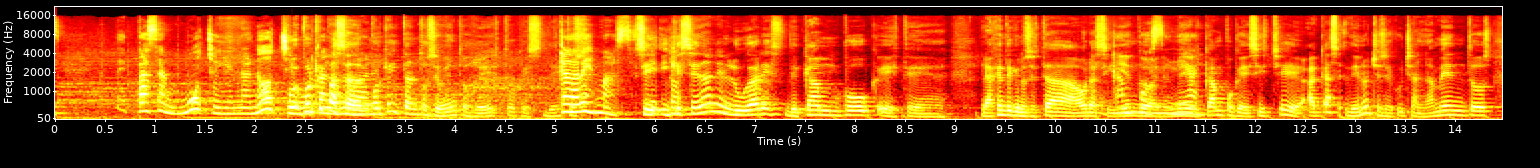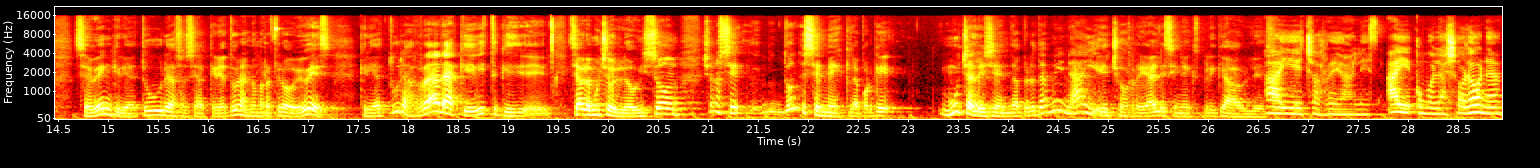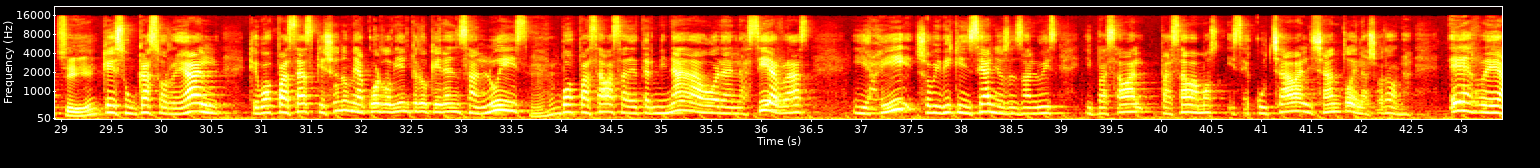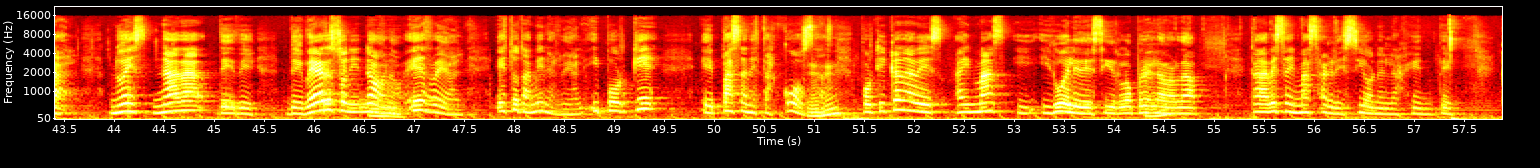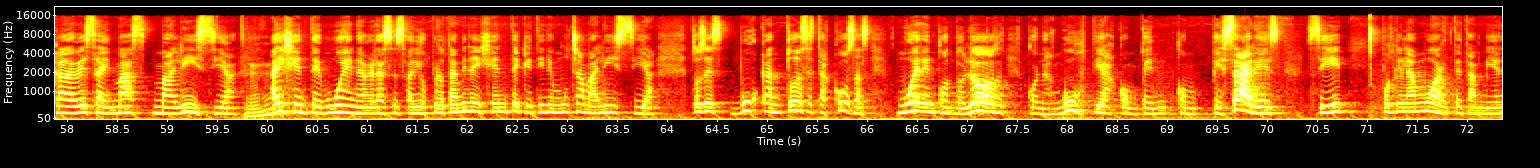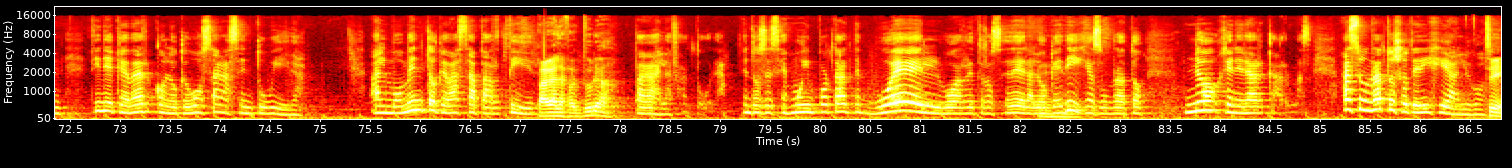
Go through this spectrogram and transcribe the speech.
Pasan mucho y en la noche. ¿Por, por qué pasa? ¿Por qué hay tantos eventos de esto? Que, es- de Cada estos- vez más, Sí, y que se dan en lugares de campo. Este, la gente que nos está ahora El siguiendo en el medio del campo que decís, che, acá de noche se escuchan lamentos, se ven criaturas, o sea, criaturas, no me refiero a bebés, criaturas raras que, viste, que eh, se habla mucho del lobizón. Yo no sé, ¿dónde se mezcla? Porque mucha leyenda, pero también hay hechos reales inexplicables. Hay hechos reales. Hay como La Llorona, Sí. que es un caso real, que vos pasás, que yo no me acuerdo bien, creo que era en San Luis, vos pasabas a determinada hora en las sierras y ahí yo viví 15 años en San Luis y pasaba, pasábamos y se escuchaba el llanto de La Llorona. Es real, no es nada de, de- de verso ni... No, no, es real. Esto también es real. ¿Y por qué? Eh, pasan estas cosas, porque cada vez hay más, y, y duele decirlo, pero es la verdad, cada vez hay más agresión en la gente, cada vez hay más malicia, hay gente buena, gracias a Dios, pero también hay gente que tiene mucha malicia, entonces buscan todas estas cosas, mueren con dolor, con angustias, con, pen- con pesares, ¿sí? Porque la muerte también tiene que ver con lo que vos hagas en tu vida. Al momento que vas a partir, ¿Pagas la factura? pagas la factura. Entonces es muy importante, vuelvo a retroceder a lo que dije hace un rato, no generar karmas. Hace un rato yo te dije algo. Sí.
